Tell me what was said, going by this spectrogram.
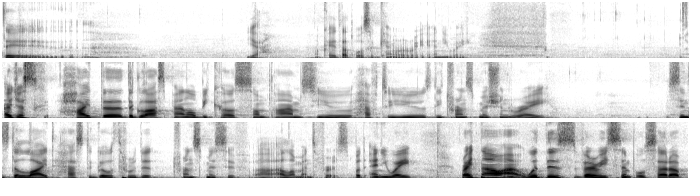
they, yeah, okay, that was a camera ray anyway. I just hide the, the glass panel because sometimes you have to use the transmission ray since the light has to go through the transmissive uh, element first. But anyway, right now uh, with this very simple setup,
